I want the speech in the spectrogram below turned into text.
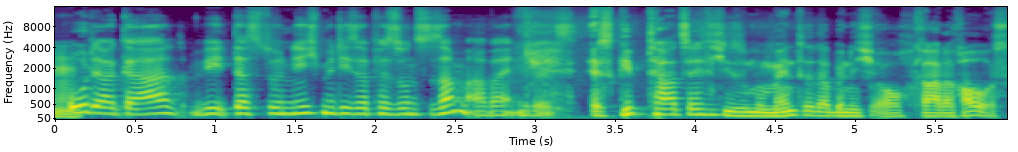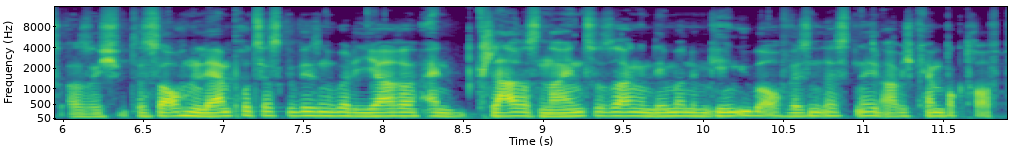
mhm. oder gar, wie, dass du nicht mit dieser Person zusammenarbeiten willst. Es gibt tatsächlich diese Momente, da bin ich auch gerade raus. Also ich, das ist auch ein Lernprozess gewesen über die Jahre, ein klares Nein zu sagen, indem man dem Gegenüber auch wissen lässt, nee, da habe ich keinen Bock drauf.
